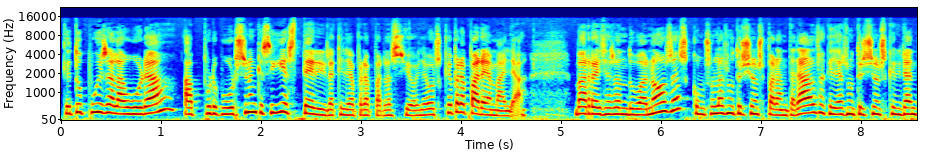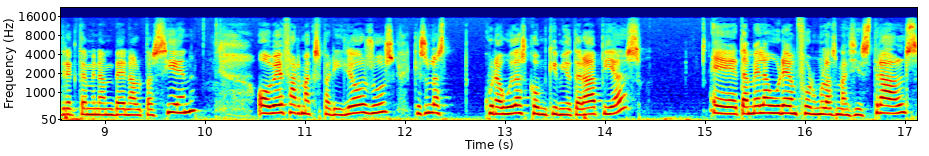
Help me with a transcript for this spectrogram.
que tu puguis elaborar a proporcionen que sigui estèril aquella preparació. Llavors, què preparem allà? Barreges endovenoses, com són les nutricions parenterals, aquelles nutricions que aniran directament en vena al pacient, o bé fàrmacs perillosos, que són les conegudes com quimioteràpies, Eh, també elaborem fórmules magistrals,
